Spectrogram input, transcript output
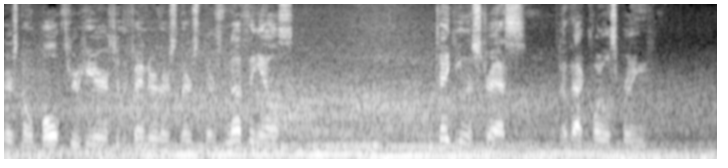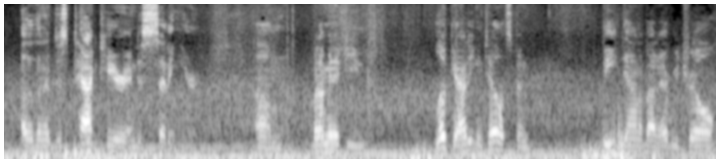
There's no bolt through here through the fender. There's there's there's nothing else taking the stress of that coil spring other than it just tacked here and just setting here. Um, but I mean, if you look at it, you can tell it's been beat down about every trail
